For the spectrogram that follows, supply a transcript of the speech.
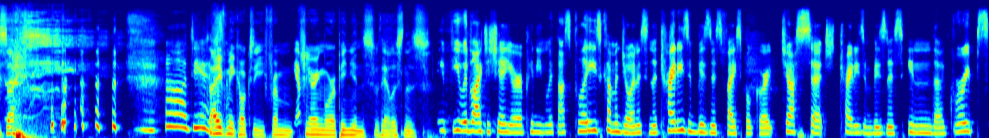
so Oh dear. save me, Coxie, from Yep. sharing more opinions with our listeners. If you would like to share your opinion with us, please come and join us in the Tradies in Business Facebook group. Just search Tradies in Business in the groups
